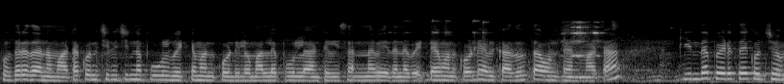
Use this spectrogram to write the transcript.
కుదరదు అన్నమాట కొన్ని చిన్న చిన్న పువ్వులు పెట్టామనుకోండి ఇలా మల్లెపూలు లాంటివి సన్నవి ఏదైనా పెట్టామనుకోండి అవి కదులుతూ ఉంటాయి అన్నమాట కింద పెడితే కొంచెం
